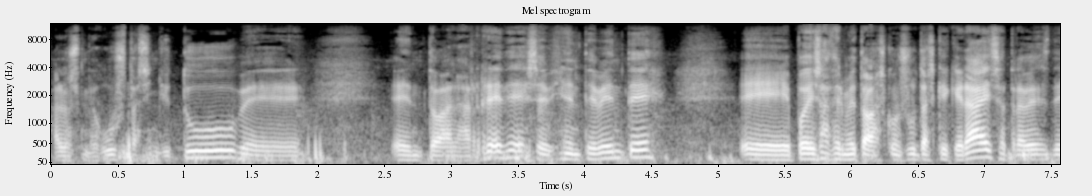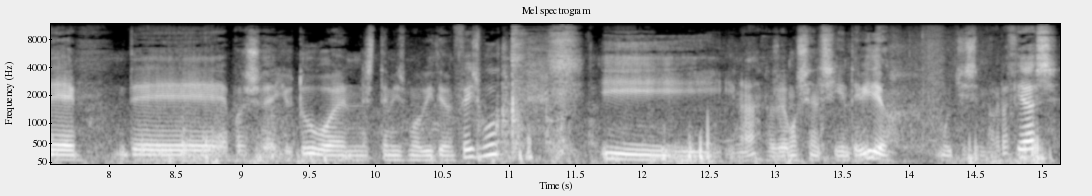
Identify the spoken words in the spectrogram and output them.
a los me gustas en YouTube, eh, en todas las redes, evidentemente. Eh, podéis hacerme todas las consultas que queráis a través de, de, pues, YouTube o en este mismo vídeo en Facebook. Y nada, nos vemos en el siguiente vídeo. Muchísimas gracias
